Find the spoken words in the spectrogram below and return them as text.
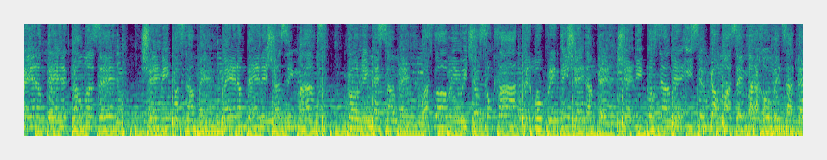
მე რამდენად გამაზე შენი კოცნა მე მე რამდენი შანსი მაქვს? გონი მესამე. ვარსკვლავი ვიჩერს რომ ხარ ვერ მოგბრინდი შენამდე. შენი კოცნა მე ისევ გამაზე მარა ხო ვეცადე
